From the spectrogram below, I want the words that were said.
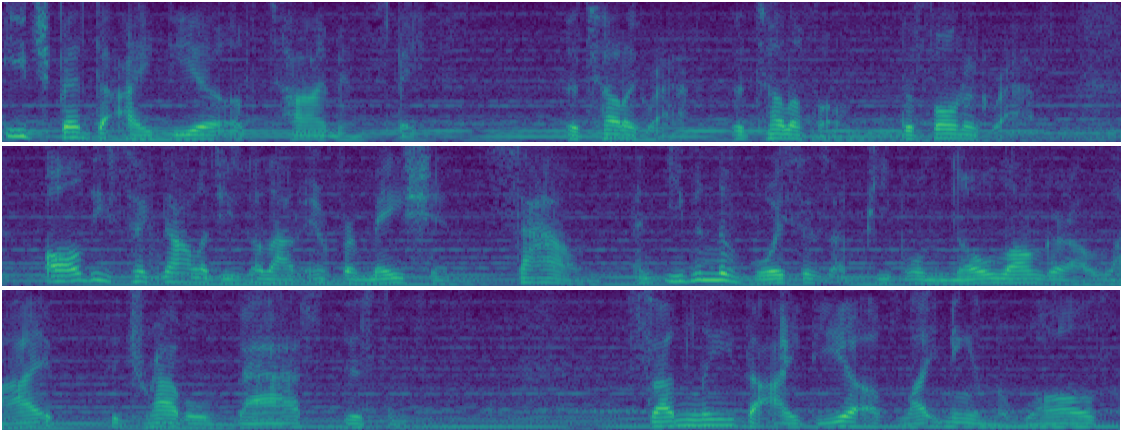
Each bent the idea of time and space. The telegraph, the telephone, the phonograph. All these technologies allowed information, sounds, and even the voices of people no longer alive to travel vast distances. Suddenly, the idea of lightning in the walls,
